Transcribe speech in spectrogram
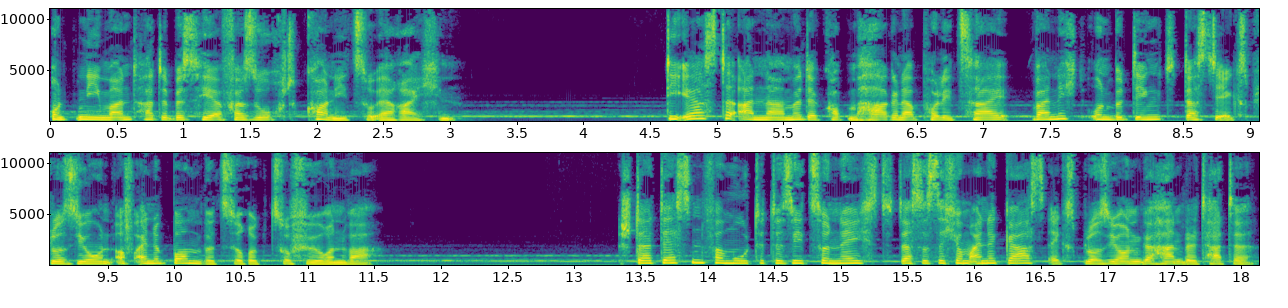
Und niemand hatte bisher versucht, Conny zu erreichen. Die erste Annahme der Kopenhagener Polizei war nicht unbedingt, dass die Explosion auf eine Bombe zurückzuführen war. Stattdessen vermutete sie zunächst, dass es sich um eine Gasexplosion gehandelt hatte,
